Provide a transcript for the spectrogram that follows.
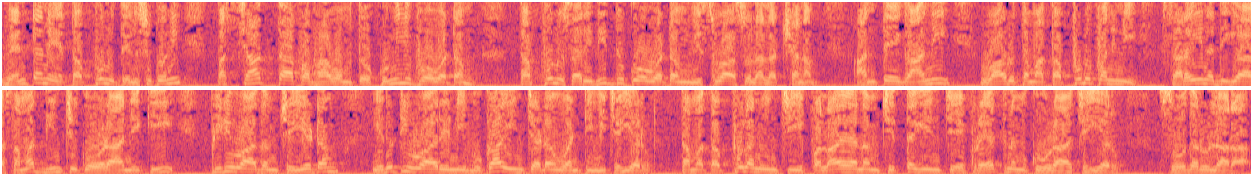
వెంటనే తప్పును తెలుసుకొని పశ్చాత్తాపభావంతో కుమిలిపోవటం తప్పును సరిదిద్దుకోవటం విశ్వాసుల లక్షణం. అంతేగాని వారు తమ తప్పుడు పనిని సరైనదిగా సమర్థించుకోవడానికి పిడివాదం చెయ్యటం ఎదుటి వారిని బుకాయించడం వంటివి చెయ్యరు. తమ తప్పుల నుంచి పలాయనం చిత్తగించే ప్రయత్నం కూడా చెయ్యరు. సోదరులారా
